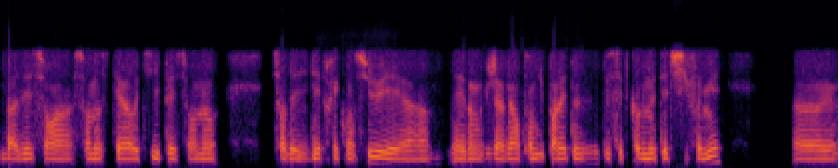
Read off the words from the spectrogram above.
basé sur, sur nos stéréotypes et sur nos, sur des idées préconçues. Et, euh, et donc, j'avais entendu parler de, de cette communauté de chiffonniers, euh,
